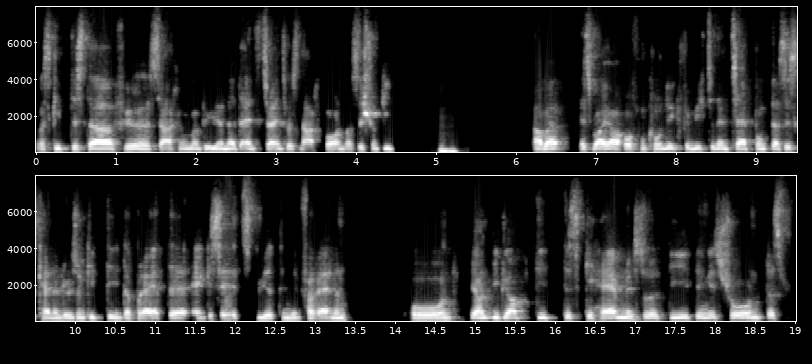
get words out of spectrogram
was gibt es da für Sachen? Man will ja nicht eins zu eins was nachbauen, was es schon gibt. Mhm. Aber es war ja offenkundig für mich zu dem Zeitpunkt, dass es keine Lösung gibt, die in der Breite eingesetzt wird in den Vereinen. Und ja, und ich glaube, das Geheimnis oder die Ding ist schon, dass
